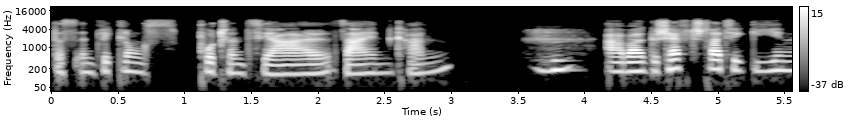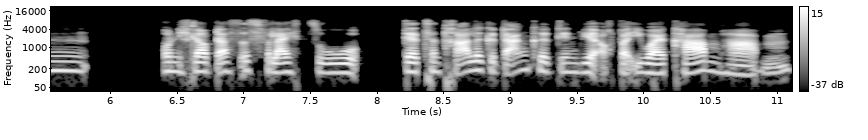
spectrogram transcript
das Entwicklungspotenzial sein kann. Mhm. Aber Geschäftsstrategien, und ich glaube, das ist vielleicht so der zentrale Gedanke, den wir auch bei EY Carbon haben,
